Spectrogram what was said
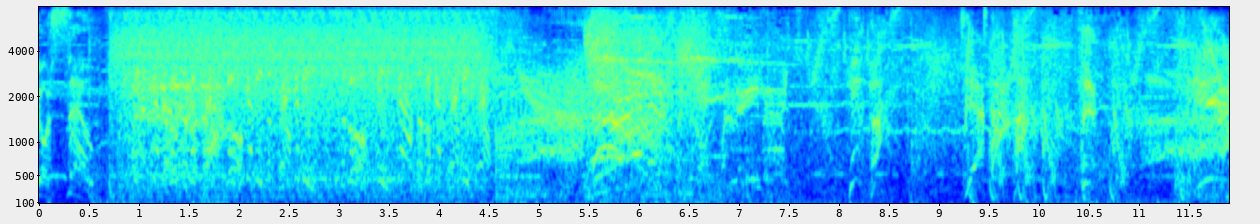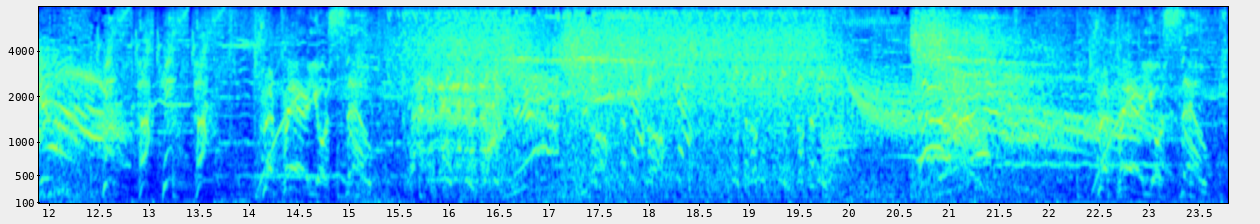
Yourself! Prepare yourself! Prepare yourself!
